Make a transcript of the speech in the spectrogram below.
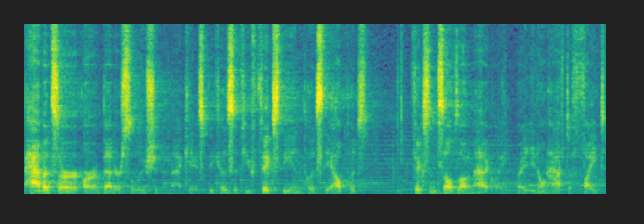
habits are, are a better solution in that case because if you fix the inputs, the outputs fix themselves automatically, right? You don't have to fight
